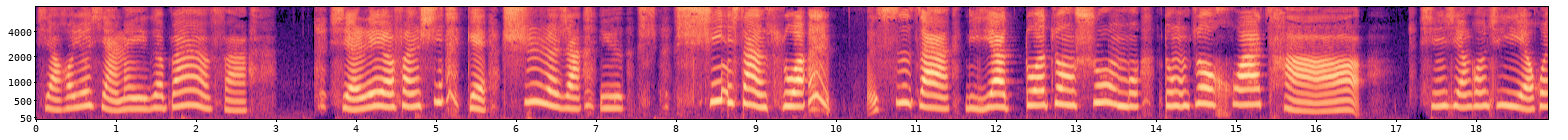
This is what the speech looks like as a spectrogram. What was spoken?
小猴又想了一个办法，写了一封信给市长，信上说：“市长，你要多种树木，多种花草。”新鲜空气也会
